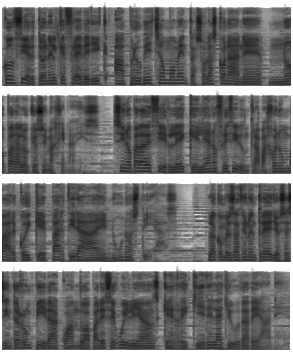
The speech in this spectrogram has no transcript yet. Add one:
Concierto en el que Frederick aprovecha un momento a solas con Anne, no para lo que os imagináis, sino para decirle que le han ofrecido un trabajo en un barco y que partirá en unos días. La conversación entre ellos es interrumpida cuando aparece Williams que requiere la ayuda de Anne.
